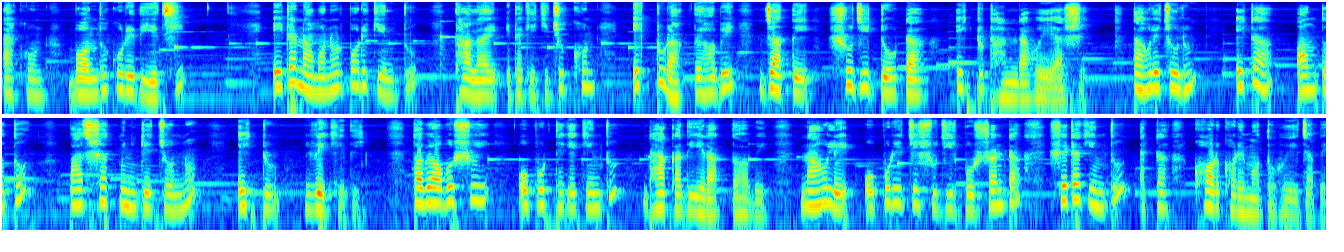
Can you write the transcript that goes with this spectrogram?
এখন বন্ধ করে দিয়েছি। এটা নামানোর পরে কিন্তু থালায় এটাকে কিছুক্ষণ একটু রাখতে হবে যাতে সুজির ডোটা একটু ঠান্ডা হয়ে আসে। তাহলে চলুন এটা অন্তত পাঁচ সাত মিনিটের জন্য একটু রেখে দিই। তবে অবশ্যই ওপর থেকে কিন্তু ঢাকা দিয়ে রাখতে হবে। না হলে ওপরের যে সুজির পোর্শনটা, সেটা কিন্তু একটা খড়খড়ে মতো হয়ে যাবে।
